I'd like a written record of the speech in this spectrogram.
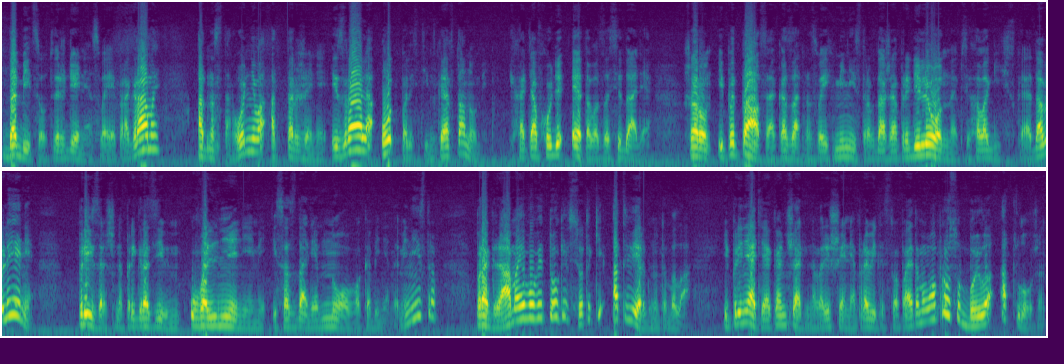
добиться утверждения своей программы одностороннего отторжения Израиля от палестинской автономии. И хотя в ходе этого заседания Шарон и пытался оказать на своих министров даже определенное психологическое давление, призрачно пригрозив им увольнениями и созданием нового кабинета министров, программа его в итоге все-таки отвергнута была, и принятие окончательного решения правительства по этому вопросу было отложено.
